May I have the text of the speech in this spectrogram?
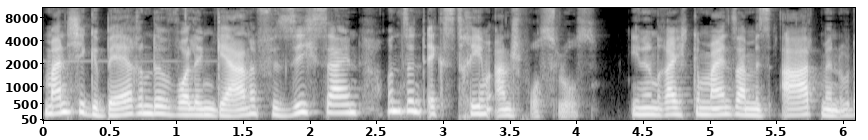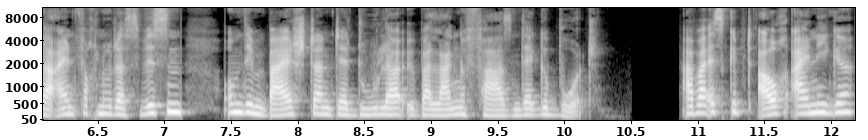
Manche Gebärende wollen gerne für sich sein und sind extrem anspruchslos. Ihnen reicht gemeinsames Atmen oder einfach nur das Wissen um den Beistand der Dula über lange Phasen der Geburt. Aber es gibt auch einige,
